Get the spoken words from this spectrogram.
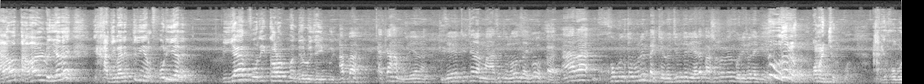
আর তারা লইয়ারে খাদি বাড়ির তুই ফরিয়ারে বিয়া পরিকরণ মধ্যে লই যাই আব্বা একা হাম করিয়া না যেহেতু তারা মাঝে দুনো যাইব। হ্যাঁ। আর খবর তো বলি বাক্য গজিম ধরি এটা পাঁচশো টাকা গড়ি ফেলে গিয়ে। অমাঞ্চ আগে খবর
